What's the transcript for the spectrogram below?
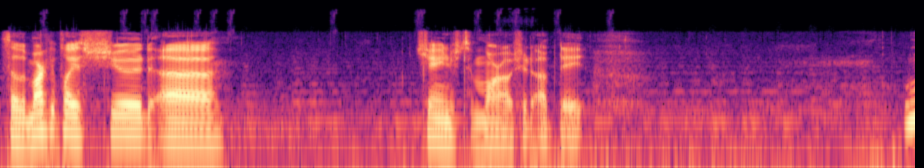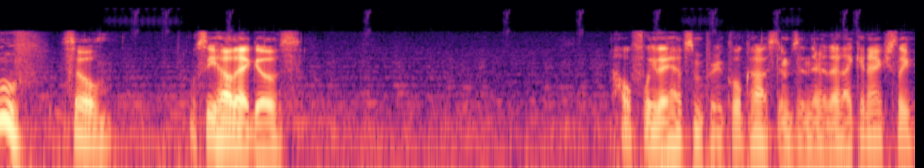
So the marketplace should uh, change tomorrow. Should update. Oof. So we'll see how that goes. hopefully they have some pretty cool costumes in there that I can actually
